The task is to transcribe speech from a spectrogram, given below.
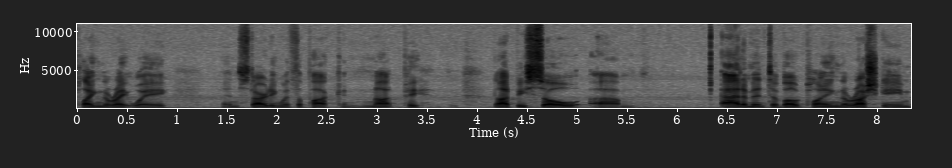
playing the right way and starting with the puck and not pay, not be so um, adamant about playing the rush game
